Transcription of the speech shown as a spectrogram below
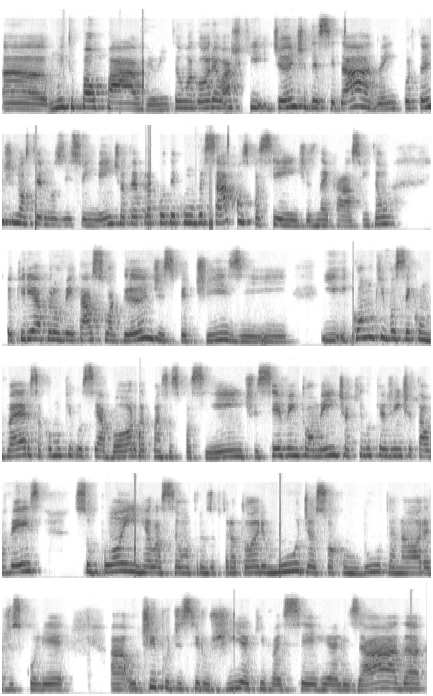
uh, muito palpável. Então, agora eu acho que, diante desse dado, é importante nós termos isso em mente, até para poder conversar com os pacientes, né, Cássio? Então, eu queria aproveitar a sua grande expertise e, e, e, como que você conversa, como que você aborda com essas pacientes, se eventualmente aquilo que a gente talvez supõe em relação ao transobturatório mude a sua conduta na hora de escolher uh, o tipo de cirurgia que vai ser realizada,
